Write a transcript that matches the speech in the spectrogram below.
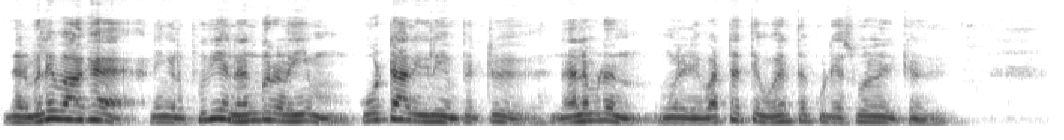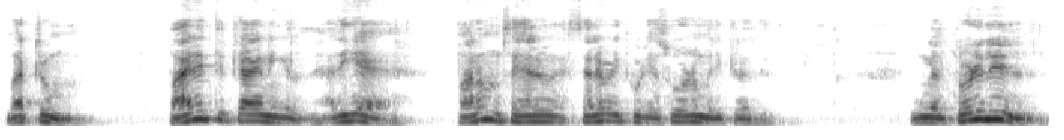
இதன் விளைவாக நீங்கள் புதிய நண்பர்களையும் கூட்டாளிகளையும் பெற்று நலமுடன் உங்களுடைய வட்டத்தை உயர்த்தக்கூடிய சூழல் இருக்கிறது. மற்றும் பயணத்திற்காக நீங்கள் அதிக பணம் செலவழிக்கக்கூடிய சூழலும் இருக்கிறது. உங்கள் தொழிலில்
